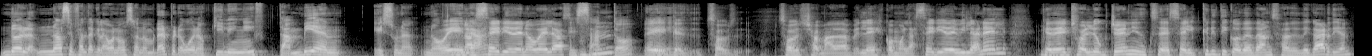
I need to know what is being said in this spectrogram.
no, no hace falta que la vamos a nombrar, pero bueno, Killing Eve también es una novela. Una serie de novelas. Exacto. eh, Eh, que son, son llamadas, es como la serie de Villanelle, que de hecho Luke Jennings es el crítico de danza de The Guardian.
